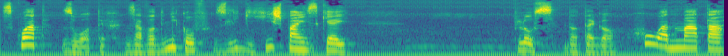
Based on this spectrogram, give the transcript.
Skład złotych zawodników z Ligi Hiszpańskiej, plus do tego Juan Mata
